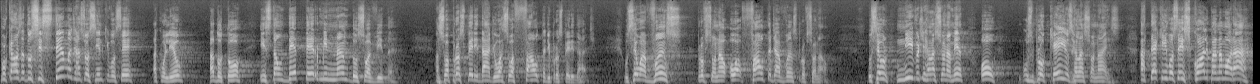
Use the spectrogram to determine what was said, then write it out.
Por causa do sistema de raciocínio que você acolheu, adotou, estão determinando sua vida, a sua prosperidade ou a sua falta de prosperidade, o seu avanço profissional ou a falta de avanço profissional o seu nível de relacionamento ou os bloqueios relacionais, até quem você escolhe para namorar.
